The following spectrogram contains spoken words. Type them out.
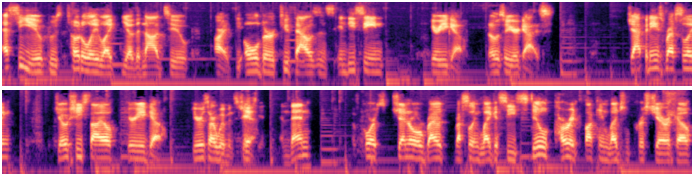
SCU, who's totally like you know the nod to all right, the older 2000s indie scene. Here you go. Those are your guys. Japanese wrestling, Joshi style. Here you go. Here's our women's Yeah. champion. And then, of course, General Re- Wrestling Legacy, still current fucking legend Chris Jericho.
